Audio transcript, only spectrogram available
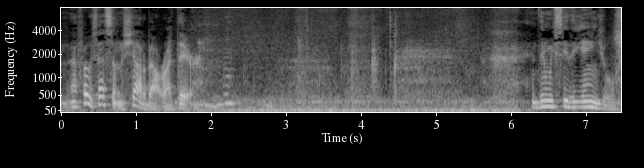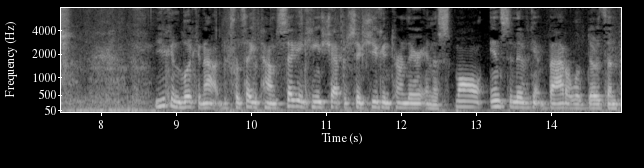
Now, folks, that's something to shout about right there. And then we see the angels. You can look and out for the sake of time. Second Kings chapter six. You can turn there in a small, insignificant battle of Dothan.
